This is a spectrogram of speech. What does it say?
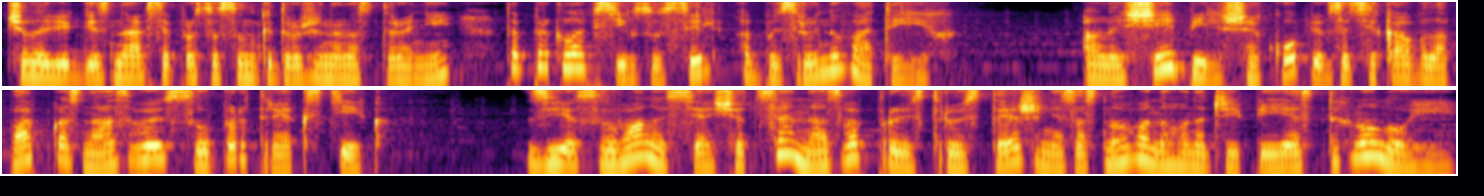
Чоловік дізнався про стосунки дружини на стороні та приклав всіх зусиль, аби зруйнувати їх. Але ще більше копів зацікавила папка з назвою Super Track Stick. З'ясувалося, що це назва пристрою стеження, заснованого на GPS-технології.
